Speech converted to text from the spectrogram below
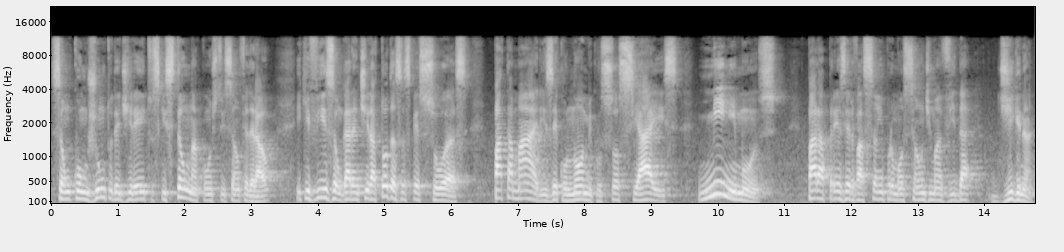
são um conjunto de direitos que estão na Constituição Federal e que visam garantir a todas as pessoas patamares econômicos, sociais mínimos para a preservação e promoção de uma vida digna.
